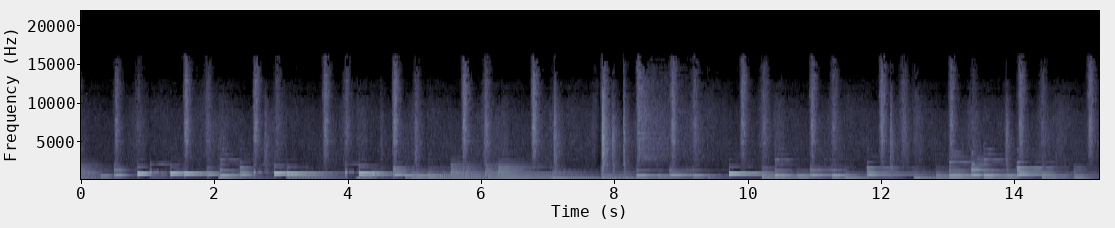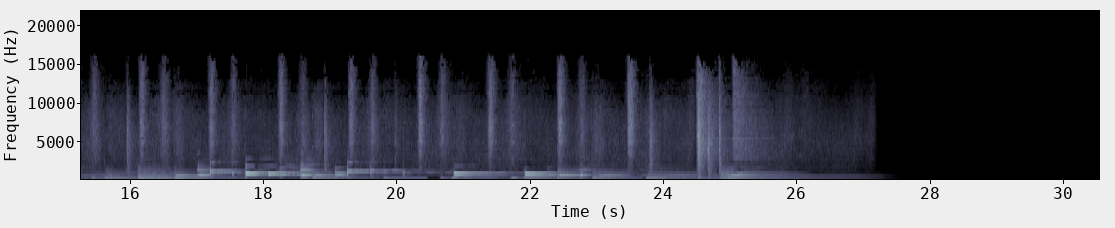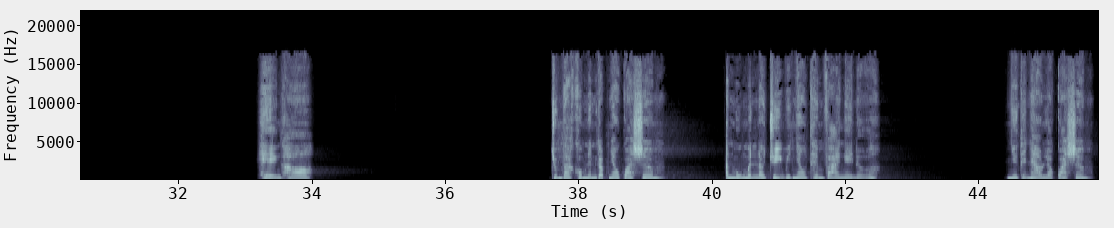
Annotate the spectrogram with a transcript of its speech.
Hẹn hò. Chúng ta không nên gặp nhau quá sớm. Anh muốn mình nói chuyện với nhau thêm vài ngày nữa. Như thế nào là quá sớm?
